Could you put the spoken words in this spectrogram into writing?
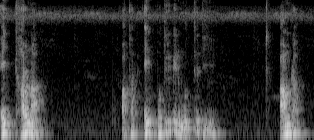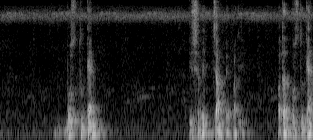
এই ধারণা, অর্থাৎ এই প্রতিরূপের মধ্যে দিয়ে আমরা বস্তু জ্ঞান হিসেবে জানতে পারি। অর্থাৎ বস্তু জ্ঞান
